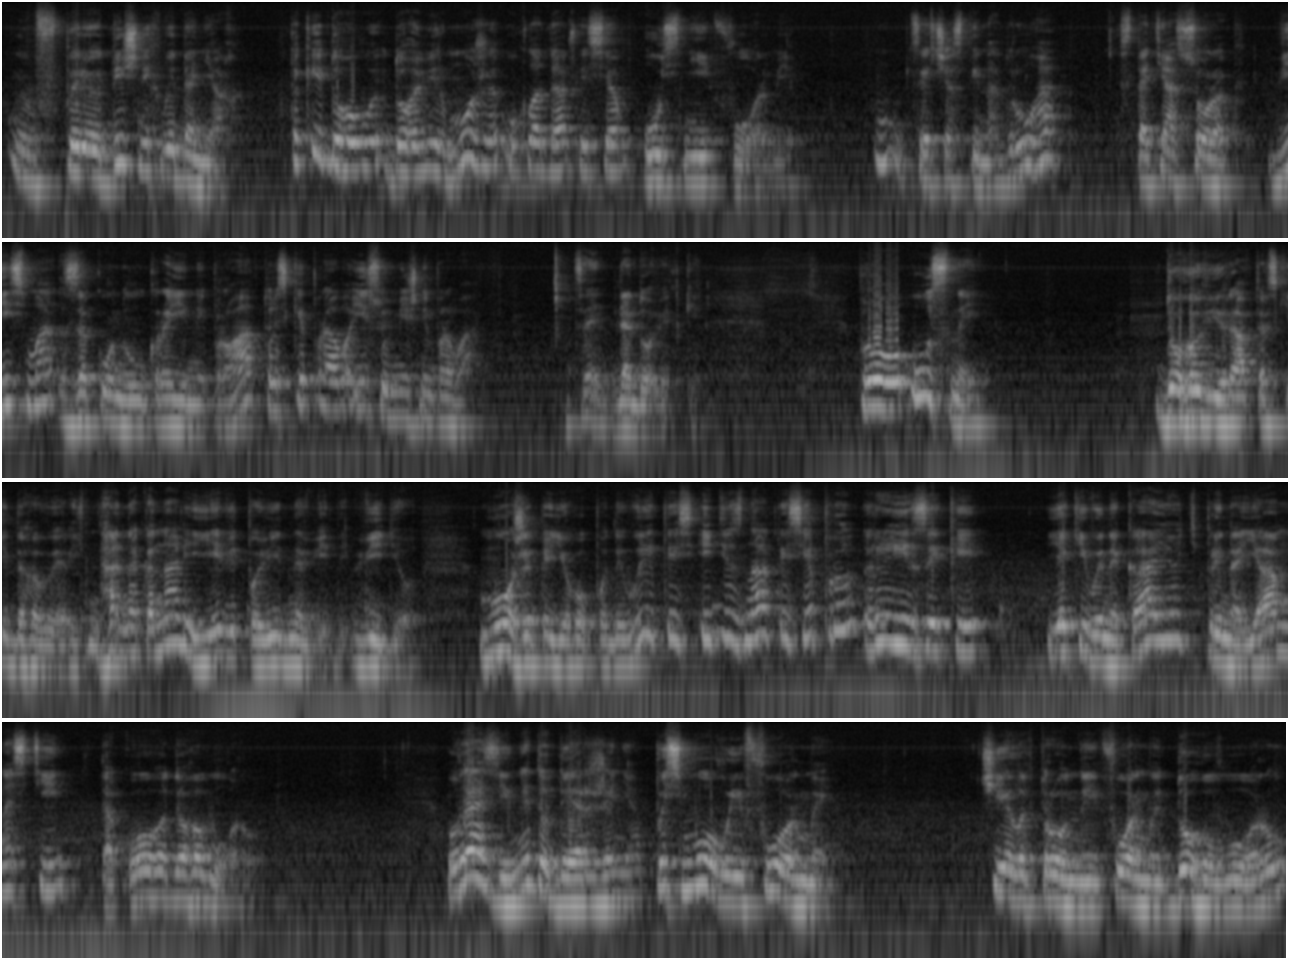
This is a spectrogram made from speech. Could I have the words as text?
в періодичних виданнях. Такий договір може укладатися в усній формі. Це частина друга, стаття 48 Закону України про авторське право і суміжні права. Це для довідки. Про усний договір, авторський договір, на каналі є відповідне відео. Можете його подивитись і дізнатися про ризики, які виникають при наявності такого договору. У разі недодержання письмової форми чи електронної форми договору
